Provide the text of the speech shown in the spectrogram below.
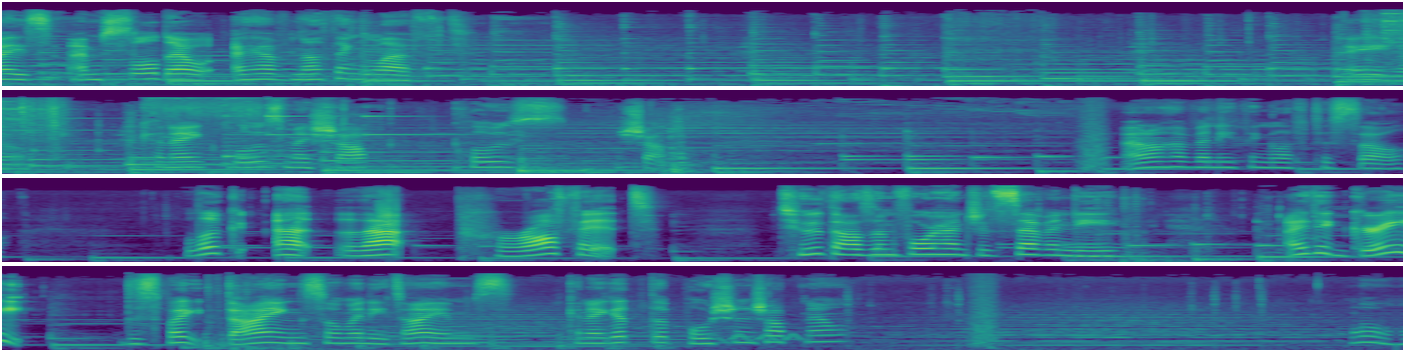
Guys, I'm sold out. I have nothing left. There you go. Can I close my shop? Close shop. I don't have anything left to sell. Look at that profit! 2,470. I did great, despite dying so many times. Can I get the potion shop now? Oh.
